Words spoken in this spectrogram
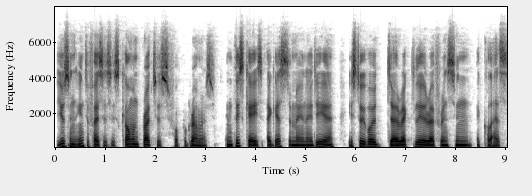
Using interfaces is common practice for programmers. In this case, I guess the main idea is to avoid directly referencing a class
